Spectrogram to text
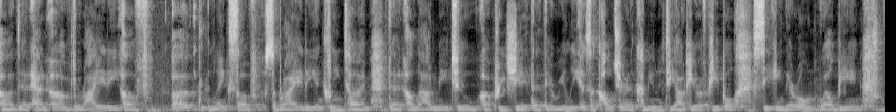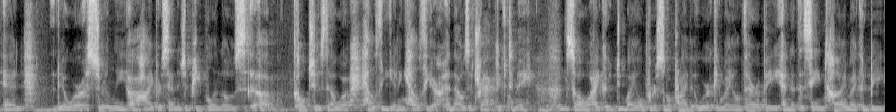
uh, that had a variety variety of uh, lengths of sobriety and clean time that allowed me to appreciate that there really is a culture and a community out here of people seeking their own well being. And there were certainly a high percentage of people in those um, cultures that were healthy, getting healthier. And that was attractive to me. Mm-hmm. So I could do my own personal private work in my own therapy. And at the same time, I could be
